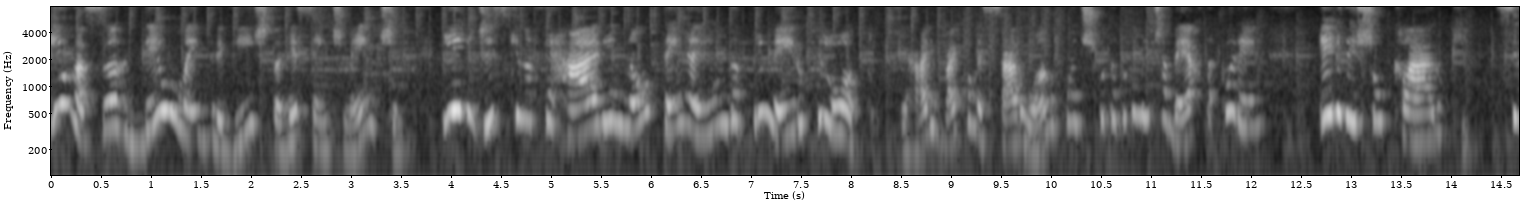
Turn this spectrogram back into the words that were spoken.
E o Vasseur deu uma entrevista recentemente e ele disse que na Ferrari não tem ainda primeiro piloto. A Ferrari vai começar o ano com a disputa totalmente aberta, porém, ele deixou claro que se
